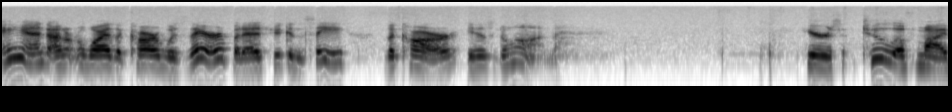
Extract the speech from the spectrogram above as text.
And I don't know why the car was there, but as you can see, the car is gone. Here's two of my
